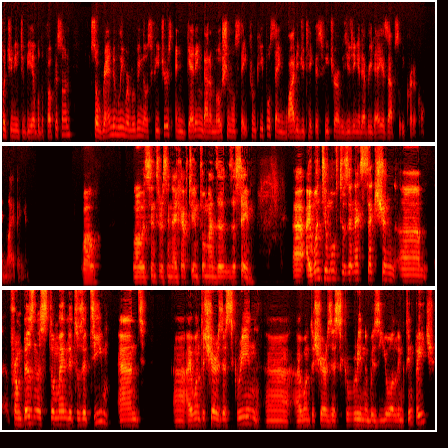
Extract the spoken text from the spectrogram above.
what you need to be able to focus on so randomly removing those features and getting that emotional state from people saying, why did you take this feature? I was using it every day is absolutely critical in my opinion. Wow. Wow, it's interesting. I have to implement the, the same. Uh, I want to move to the next section um, from business to mainly to the team. And uh, I want to share the screen. Uh, I want to share the screen with your LinkedIn page.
